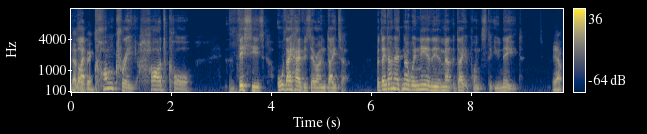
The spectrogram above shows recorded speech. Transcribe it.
That's like concrete, hardcore. This is all they have is their own data, but they Yeah. don't have nowhere near the amount of data points that you need. Yeah.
